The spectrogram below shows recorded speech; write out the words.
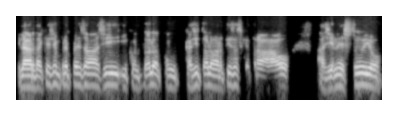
Y la verdad que siempre he pensado así y con, todo lo- con casi todos los artistas que he trabajado así en el estudio,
